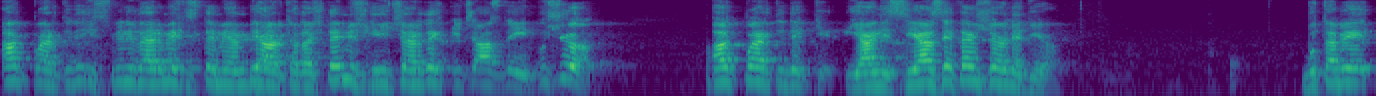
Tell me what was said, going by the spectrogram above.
AK Partili ismini vermek istemeyen bir arkadaş demiş ki içeride hiç az değil. Bu şu. AK Parti'deki yani siyaseten şöyle diyor. Bu tabii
